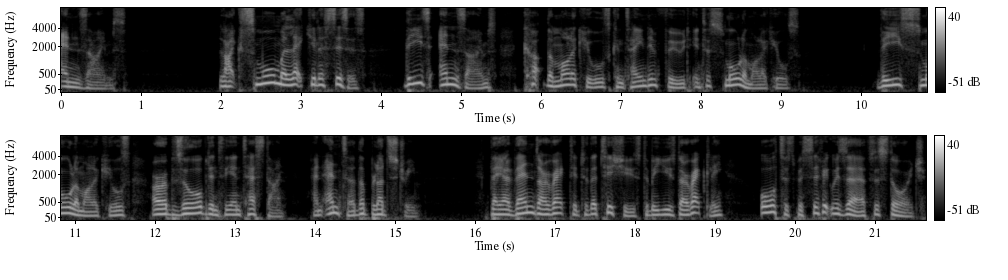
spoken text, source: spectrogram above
enzymes. Like small molecular scissors, these enzymes cut the molecules contained in food into smaller molecules. These smaller molecules are absorbed into the intestine and enter the bloodstream. They are then directed to the tissues to be used directly or to specific reserves for storage.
